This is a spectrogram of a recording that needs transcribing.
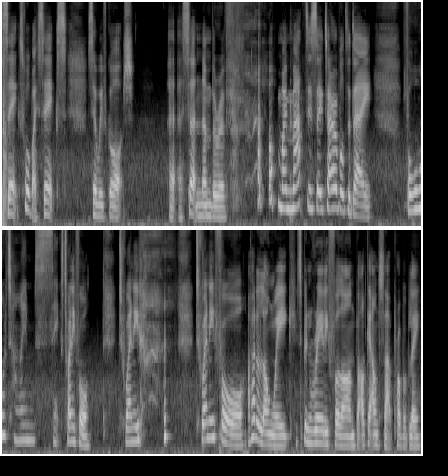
six, four by six. So we've got a, a certain number of. oh, my maths is so terrible today. Four times six, 24. 20. 24. I've had a long week. It's been really full on, but I'll get onto that probably.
